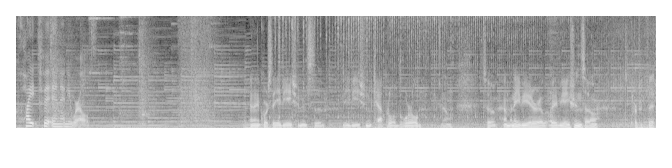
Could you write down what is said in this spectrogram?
quite fit in anywhere else. And then, of course, the aviation is the, the aviation capital of the world. You know, so I'm an aviator. I love aviation, so it's a perfect fit.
